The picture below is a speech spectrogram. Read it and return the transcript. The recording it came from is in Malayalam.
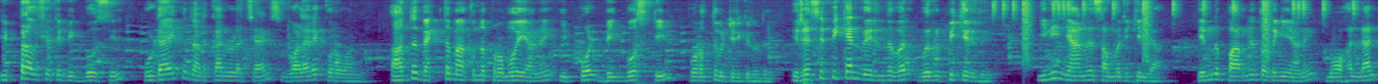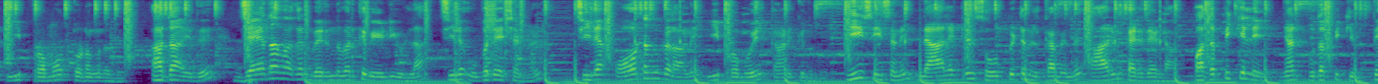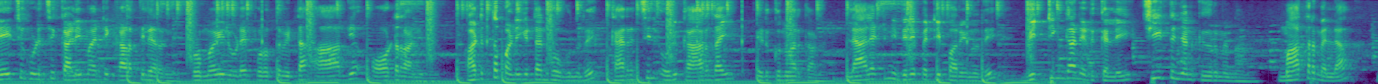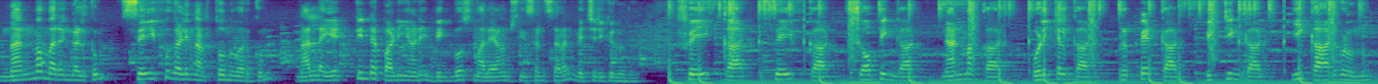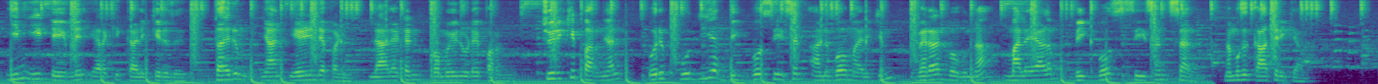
ഇപ്രാവശ്യത്തെ ബിഗ് ബോസിൽ ഉടായ്പ നടക്കാനുള്ള ചാൻസ് വളരെ കുറവാണ്. അത് വ്യക്തമാക്കുന്ന പ്രൊമോയാണ് ഇപ്പോൾ ബിഗ് ബോസ് ടീം പുറത്തുവിട്ടിരിക്കുന്നത്. രസിപ്പിക്കാൻ വരുന്നവർ വെറുപ്പിക്കരുത്. ഇനി ഞാനത് സമ്മതിക്കില്ല. എന്ന് പറഞ്ഞു തുടങ്ങിയാണ് മോഹൻലാൽ ഈ പ്രൊമോ തുടങ്ങുന്നത്. അതായത് ജേതാവാകാൻ വരുന്നവർക്ക് വേണ്ടിയുള്ള ചില ഉപദേശങ്ങൾ ചില ഓർഡറുകളാണ് ഈ പ്രൊമോയിൽ കാണിക്കുന്നത്. ഈ സീസണിൽ ലാലറ്റിൽ സോപ്പിട്ട് നിൽക്കാമെന്ന് ആരും കരുതേണ്ട. പതപ്പിക്കല്ലേ ഞാൻ പുതപ്പിക്കും. തേച്ചു കുളിച്ച് കളി മാറ്റി കളത്തിലിറങ്ങും. പ്രൊമോയിലൂടെ പുറത്തുവിട്ട ആദ്യ ഓർഡറാണിത്. അടുത്ത പണി കിട്ടാൻ പോകുന്നത് കരച്ചിൽ ഒരു കാർഡായി എടുക്കുന്നവർക്കാണ്. ലാലറ്റിന് ഇതിനെപ്പറ്റി പറയുന്നത് വിറ്റിംഗ് കാർഡ് എടുക്കല്ലേ ചീട്ട് ഞാൻ കീറുമെന്നാണ്. മാത്രമല്ല നന്മ മരങ്ങൾക്കും സേഫ് കളി നടത്തുന്നവർക്കും നല്ല എട്ടിന്റെ പണിയാണ് big boss Malayalam season seven വെച്ചിരിക്കുന്നത്. Fake card safe card shopping card നന്മ കാർഡ് പൊളിക്കൽ കാർഡ് പ്രിപ്പയർഡ് കാർഡ് വിക്റ്റിംഗ് കാർഡ് ഈ കാർഡുകളൊന്നും ഇനി ഈ ടേബിളിൽ ഇറക്കി കളിക്കരുത്. തരും ഞാൻ ഏഴിന്റെ പണി ലാലേട്ടൻ പ്രൊമോയിലൂടെ പറഞ്ഞു. ചുരുക്കി പറഞ്ഞാൽ ഒരു പുതിയ ബിഗ് ബോസ് സീസൺ അനുഭവമായിരിക്കും വരാൻ പോകുന്ന Malayalam big boss season seven നമുക്ക് കാത്തിരിക്കാം.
